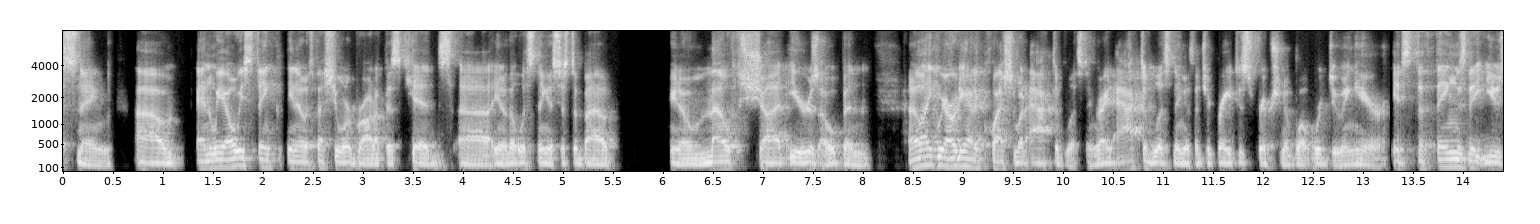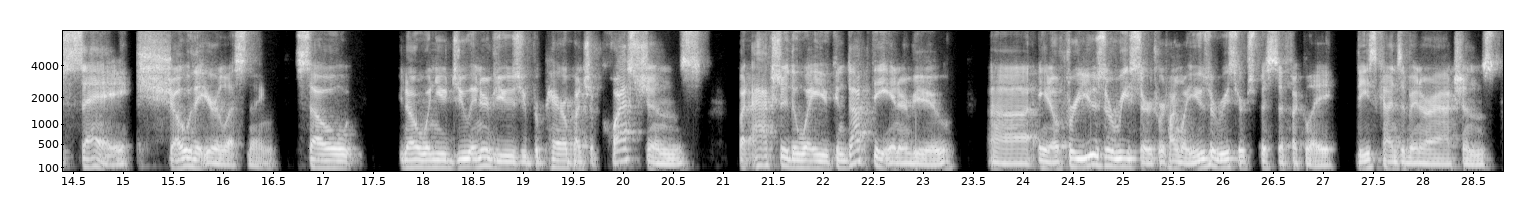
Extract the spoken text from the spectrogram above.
listening. Um, and we always think, you know, especially when we're brought up as kids, uh, you know, that listening is just about, you know, mouth shut, ears open. And I like we already had a question about active listening, right? Active listening is such a great description of what we're doing here. It's the things that you say show that you're listening. So, you know, when you do interviews, you prepare a bunch of questions, but actually the way you conduct the interview uh, you know, for user research, we're talking about user research specifically, these kinds of interactions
